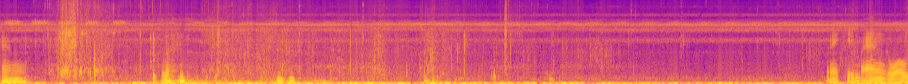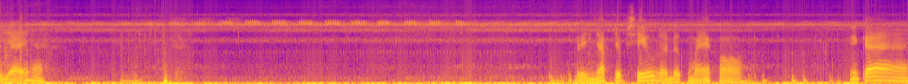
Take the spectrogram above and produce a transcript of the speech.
ăn à. lên này kiếm ăn của bộ dễ ha. Đi nhấp chút xíu là được mẻ kho. Những cá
